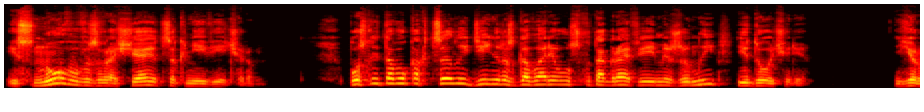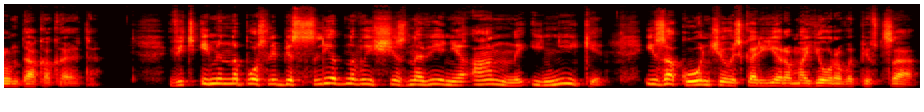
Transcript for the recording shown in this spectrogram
И снова возвращается к ней вечером. После того, как целый день разговаривал с фотографиями жены и дочери. Ерунда какая-то. Ведь именно после бесследного исчезновения Анны и Ники и закончилась карьера Майорова-певца.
